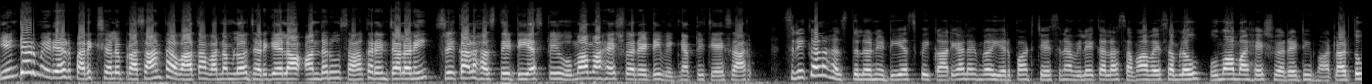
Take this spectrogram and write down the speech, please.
ఇంటర్మీడియట్ పరీక్షలు ప్రశాంత వాతావరణంలో జరిగేలా అందరూ సహకరించాలని శ్రీకాళహస్తి డీఎస్పీ ఉమామహేశ్వర్ రెడ్డి విజ్ఞప్తి చేశారు. శ్రీకాళహస్తిలోని డీఎస్పీ కార్యాలయంలో ఏర్పాటు చేసిన విలేకరుల సమావేశంలో ఉమామహేశ్వర్ రెడ్డి మాట్లాడుతూ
